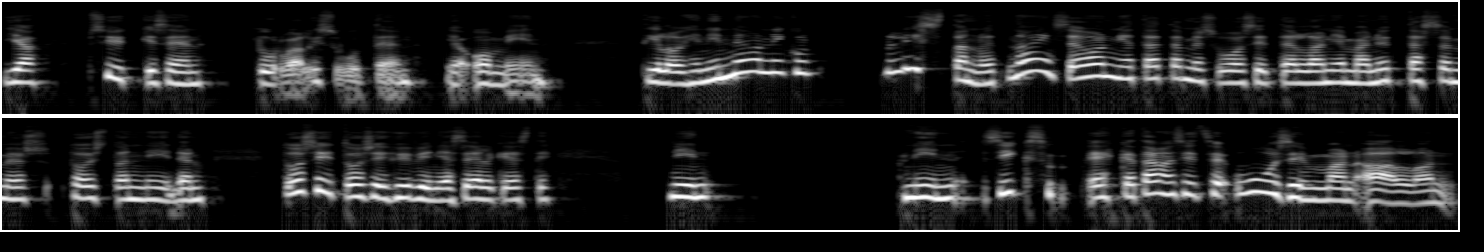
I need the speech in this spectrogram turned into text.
ja psyykkiseen turvallisuuteen ja omiin tiloihin, niin ne on niin kuin listannut, että näin se on ja tätä me suositellaan ja mä nyt tässä myös toistan niiden tosi tosi hyvin ja selkeästi, niin, niin siksi ehkä tämä on sitten se uusimman aallon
